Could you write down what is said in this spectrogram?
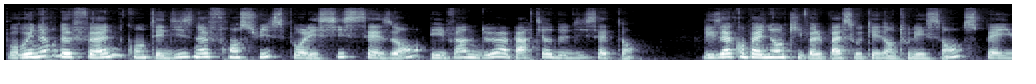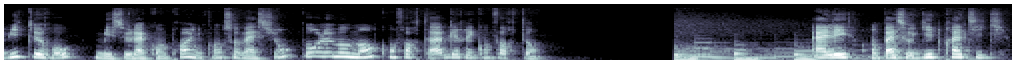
Pour une heure de fun, comptez 19 francs suisses pour les 6-16 ans et 22 à partir de 17 ans. Les accompagnants qui veulent pas sauter dans tous les sens payent 8 euros, mais cela comprend une consommation pour le moment confortable et réconfortant. Allez, on passe au guide pratique.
